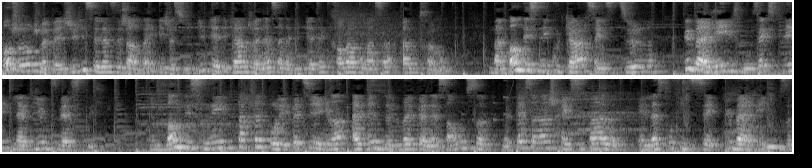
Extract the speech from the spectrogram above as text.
Bonjour, je m'appelle Julie Céleste Desjardins et je suis bibliothécaire jeunesse à la bibliothèque Robert Bourassa à Outremont. Ma bande dessinée coup de cœur s'intitule Hubert Reeves nous explique la biodiversité. Une bande dessinée parfaite pour les petits et grands avides de nouvelles connaissances. Le personnage principal est l'astrophysicien Hubert Reeves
